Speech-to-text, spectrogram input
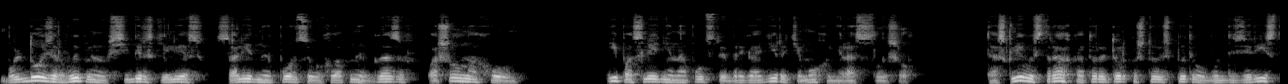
Бульдозер, выплюнув в сибирский лес солидную порцию выхлопных газов, пошел на холм. И последнее напутствие бригадира Тимоха не раз слышал. Тоскливый страх, который только что испытывал бульдозерист,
